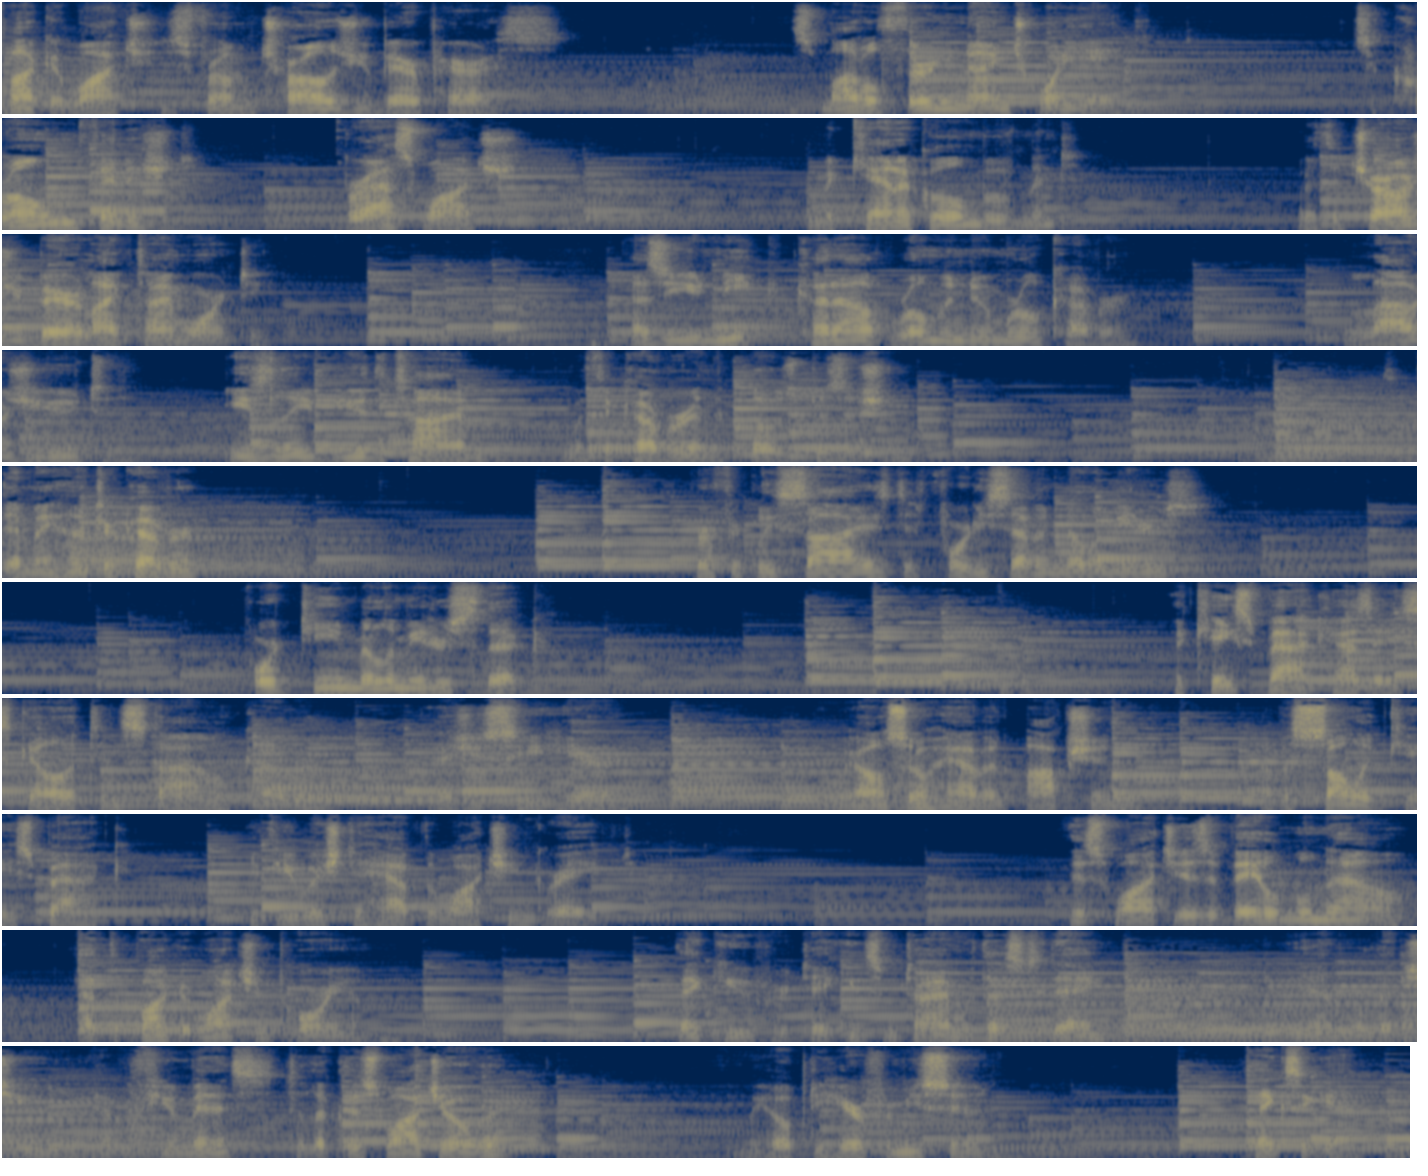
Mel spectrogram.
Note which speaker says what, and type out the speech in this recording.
Speaker 1: Pocket watch is from Charles Hubert Paris. It's model 3928. It's a chrome finished brass watch, mechanical movement with the Charles Hubert lifetime warranty. Has a unique cutout Roman numeral cover. Allows you to easily view the time with the cover in the closed position. It's a Demi Hunter cover perfectly sized at 47 millimeters, 14 millimeters thick. The case back has a skeleton style cover, as you see here. We also have an option of a solid case back if you wish to have the watch engraved. This watch is available now at the Pocket Watch Emporium. Thank you for taking some time with us today, and we'll let you have a few minutes to look this watch over. We hope to hear from you soon. Thanks again.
